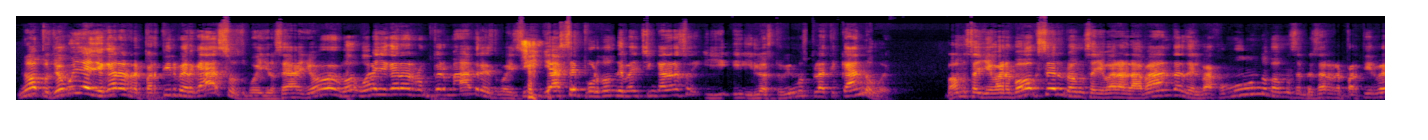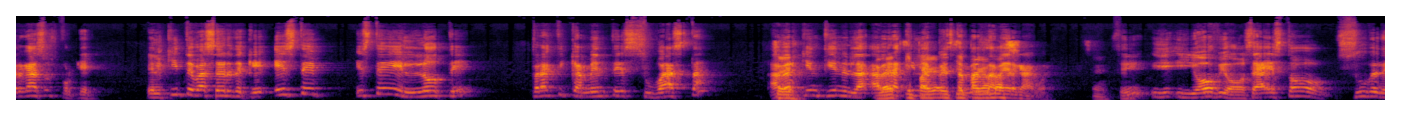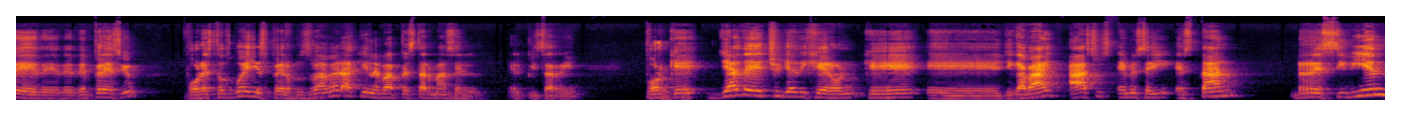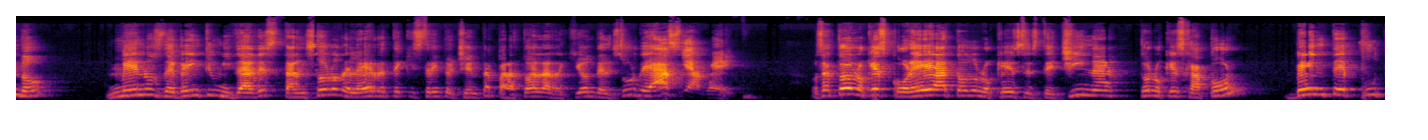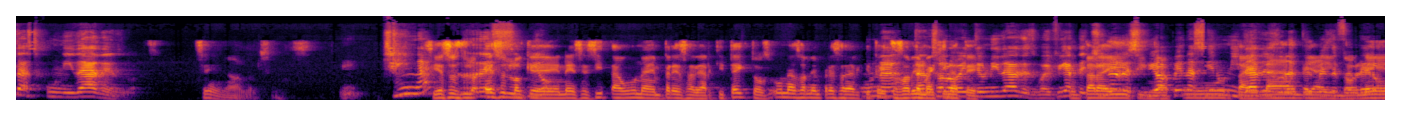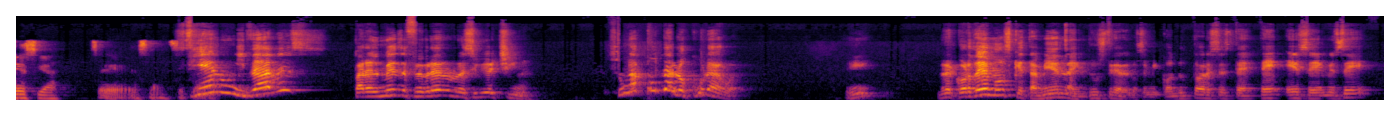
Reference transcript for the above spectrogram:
no, pues yo voy a llegar a repartir vergazos, güey. O sea, yo voy a llegar a romper madres, güey. Sí, ya sé por dónde va el chingadazo y, lo estuvimos platicando, güey. Vamos a llevar boxer, vamos a llevar a la banda del bajo mundo, vamos a empezar a repartir vergazos porque el quite va a ser de que este, este lote prácticamente es subasta a ver quién tiene la, a, ver, a quién le apesta más la verga, güey. Sí. Y, obvio, o sea, esto sube de precio por estos güeyes, pero pues va a ver a quién le va a apestar más el, el pizarrín. Porque ya de hecho ya dijeron que eh, Gigabyte, Asus, MSI están recibiendo menos de 20 unidades tan solo de la RTX 3080 para toda la región del sur de Asia, güey. O sea, todo lo que es Corea, todo lo que es este, China, todo lo que es Japón, 20 putas unidades, güey. Sí, no, no, sí. China. Sí, eso es, lo, eso es lo que necesita una empresa de arquitectos, una sola empresa de arquitectos. Ahora imagínate. Solo 20 unidades, güey. Fíjate, China recibió apenas 100 unidades durante el mes de Indonesia. febrero. Sí, sí, 100 unidades para el mes de febrero recibió China. Es una puta locura, güey. ¿Sí? Recordemos que también la industria de los semiconductores, este TSMC,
